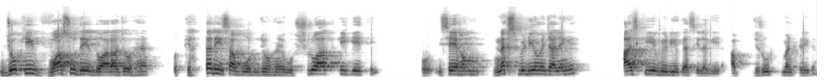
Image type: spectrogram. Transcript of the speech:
जो कि वासुदेव द्वारा जो है, वो तिहत्तर ईसा पूर्व जो है, वो शुरुआत की गई थी। तो इसे हम नेक्स्ट वीडियो में जानेंगे। आज की ये वीडियो कैसी लगी, आप ज़रूर कमेंट करिएगा।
